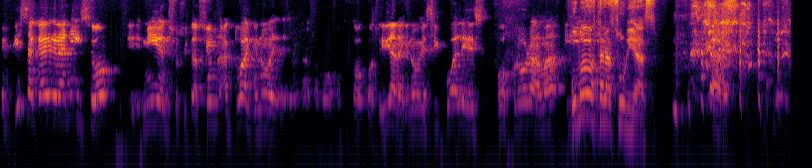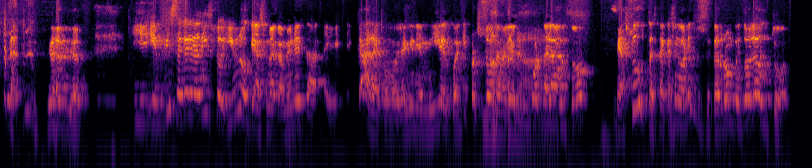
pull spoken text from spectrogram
Empieza a caer granizo, eh, Miguel en su situación actual, que no, eh, o, o cotidiana, que no voy a decir cuál es, post programa. y- Fumado hasta las uñas. Claro. Gracias. Y empieza a caer granizo y uno que hace una camioneta eh, cara como la que tiene Miguel, cualquier persona No, que le importa el auto, se asusta, está cayendo granizo, se te rompe todo el auto.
